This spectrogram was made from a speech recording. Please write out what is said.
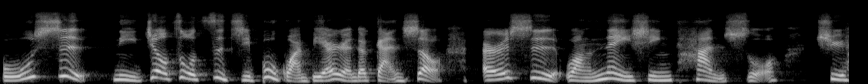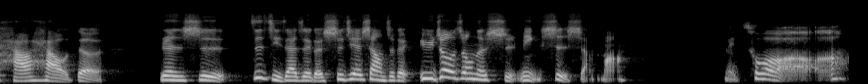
不是你就做自己，不管别人的感受，而是往内心探索，去好好的认识。自己在这个世界上，这个宇宙中的使命是什么？没错呀。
